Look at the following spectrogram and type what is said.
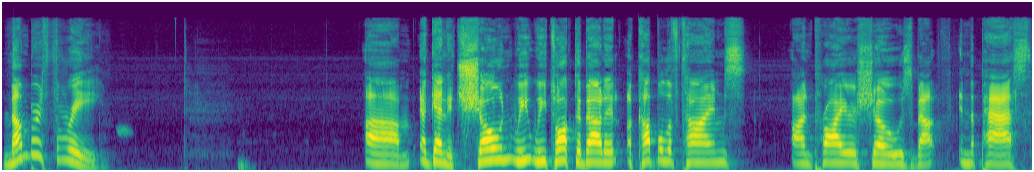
Number three. Um, again, it's shown. We we talked about it a couple of times on prior shows about in the past,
